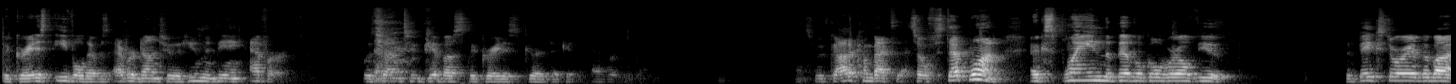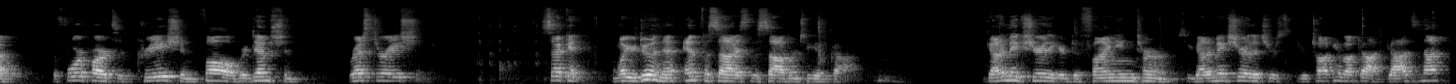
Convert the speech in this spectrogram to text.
the greatest evil that was ever done to a human being ever was done to give us the greatest good that could ever be done. So we've got to come back to that. So, step one explain the biblical worldview, the big story of the Bible, the four parts of it creation, fall, redemption, restoration. Second, while you're doing that, emphasize the sovereignty of God. You got to make sure that you're defining terms. You got to make sure that you're, you're talking about God. God's not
